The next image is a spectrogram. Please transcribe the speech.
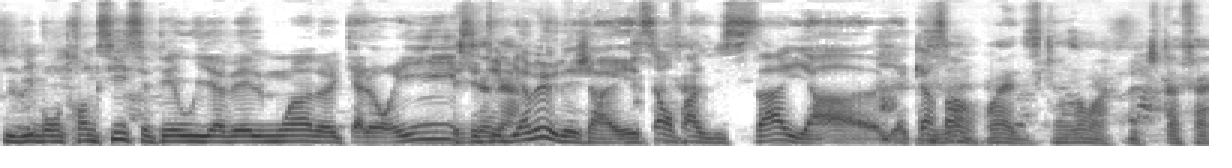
tu dis, bon, 36, c'était où il y avait le moins de calories, et c'était bien vu déjà. Et ça, on fait. parle de ça il y a, il y a 15 10 ans. Ouais, 10, 15 ans, ouais. Tout à fait.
